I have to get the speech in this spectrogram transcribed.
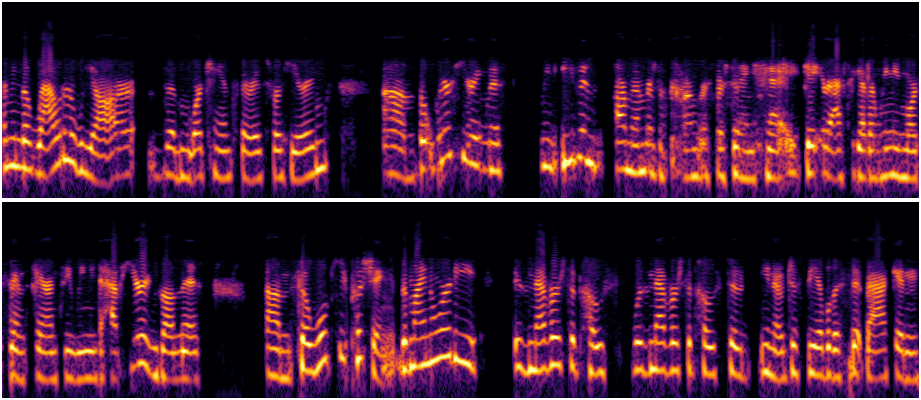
I mean, the louder we are, the more chance there is for hearings. Um, but we're hearing this I mean, even our members of Congress are saying, "Hey, get your act together. We need more transparency. We need to have hearings on this." Um, so we'll keep pushing. The minority is never supposed was never supposed to, you know, just be able to sit back and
